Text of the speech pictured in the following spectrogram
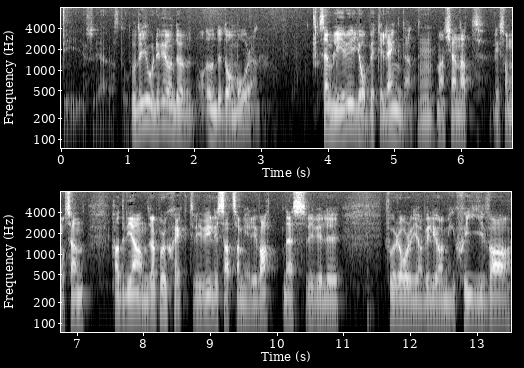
Det är så jävla stort. Och det gjorde vi under, under de åren. Sen blir det ju jobbigt i längden. Mm. Man känner att, liksom, och sen hade vi andra projekt. Vi ville satsa mer i Vattnes. Vi ville, förra året jag ville göra min skiva.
